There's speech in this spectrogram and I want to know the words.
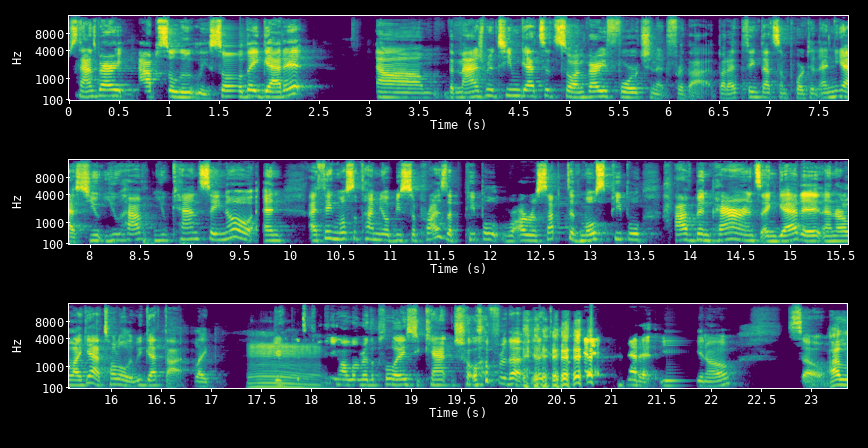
Stansberry, mm-hmm. absolutely. So they get it. Um, the management team gets it. So I'm very fortunate for that. But I think that's important. And yes, you you have you can say no. And I think most of the time you'll be surprised that people are receptive. Most people have been parents and get it and are like, yeah, totally, we get that. Like mm. your kids all over the place. You can't show up for that. Get, it, you, you know. So I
